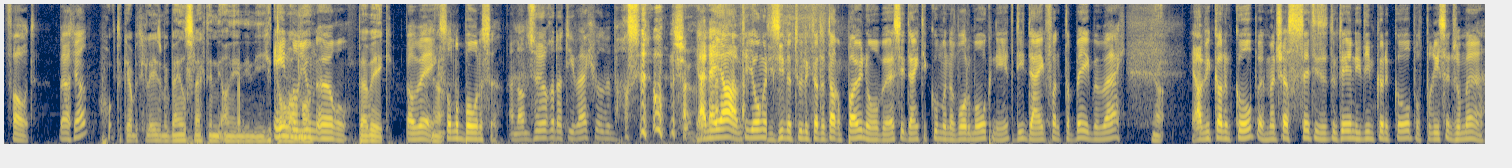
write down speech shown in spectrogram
Fout. Bert-Jan? God, ik heb het gelezen, maar ik ben heel slecht in die, in die, die 1 getallen miljoen allemaal. euro per week. per week, Ja. zonder bonussen. En dan zeuren dat hij weg wil bij Barcelona. Ja, nee, ja, die jongen die ziet natuurlijk dat het daar een puinhoop is. Die denkt, die Koeman, dat wordt hem ook niet. Die denkt van, tabé, ik ben weg. Ja. Ja, wie kan hem kopen? Manchester City is natuurlijk de enige die hem kunnen kopen. Of Paris Saint-Germain.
